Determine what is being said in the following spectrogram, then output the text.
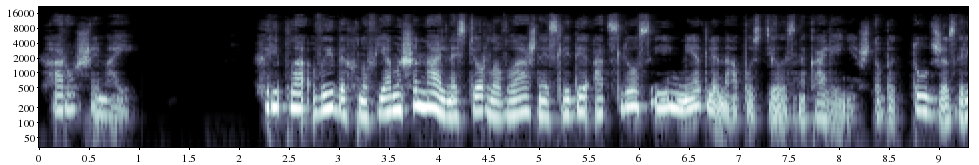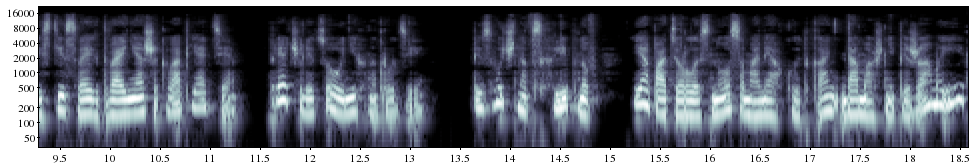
Хорошие мои. Хрипло выдохнув, я машинально стерла влажные следы от слез и медленно опустилась на колени, чтобы тут же сгрести своих двойняшек в объятия, пряча лицо у них на груди. Беззвучно всхлипнув, я потерлась носом о мягкую ткань домашней пижамы и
